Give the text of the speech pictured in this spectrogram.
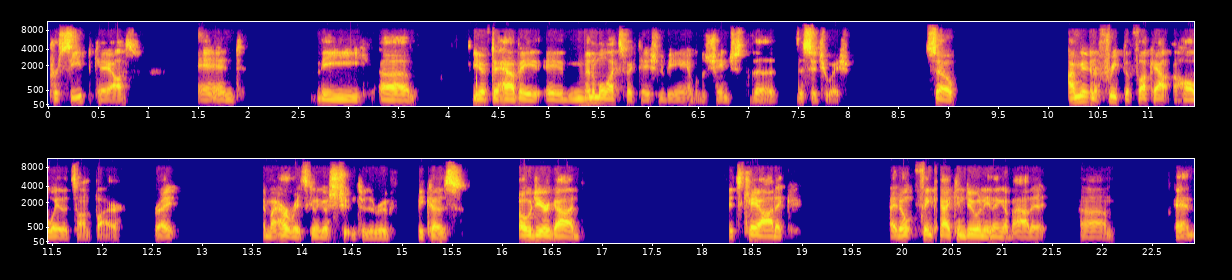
perceived chaos, and the uh, you have to have a, a minimal expectation of being able to change the the situation. So I'm going to freak the fuck out in a hallway that's on fire, right? and my heart rate's going to go shooting through the roof because, oh dear God, it's chaotic. I don't think I can do anything about it. Um, and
